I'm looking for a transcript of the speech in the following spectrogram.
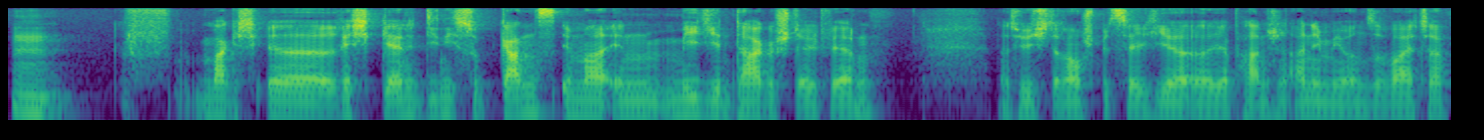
mhm. mag ich äh, recht gerne, die nicht so ganz immer in Medien dargestellt werden. Natürlich dann auch speziell hier äh, japanischen Anime und so weiter,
